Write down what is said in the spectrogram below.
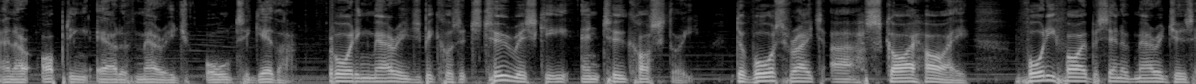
and are opting out of marriage altogether. Avoiding marriage because it's too risky and too costly. Divorce rates are sky high. 45% of marriages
